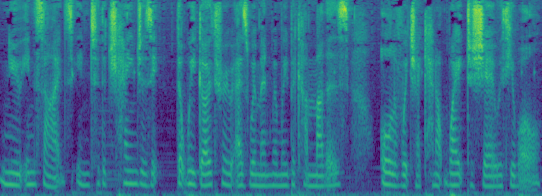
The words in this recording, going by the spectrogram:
new insights into the changes it, that we go through as women when we become mothers, all of which I cannot wait to share with you all.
